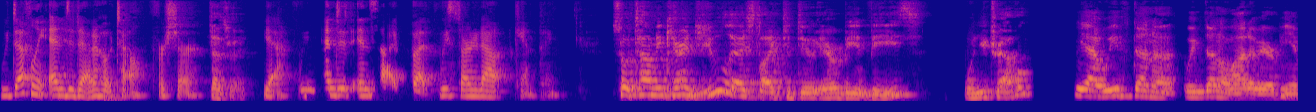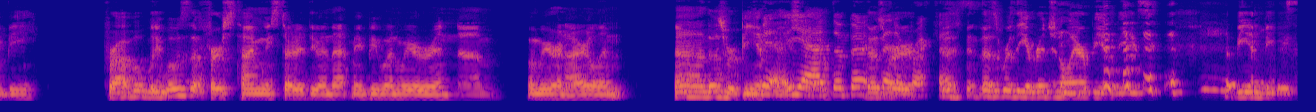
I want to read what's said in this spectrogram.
we definitely ended at a hotel for sure. That's right. Yeah, we ended inside, but we started out camping. So, Tommy and Karen, do you guys like to do Airbnbs when you travel? Yeah, we've done a we've done a lot of Airbnb. Probably, what was the first time we started doing that? Maybe when we were in um, when we were in Ireland. Uh, those were B and B's. Yeah, the be- those were breakfast. those were the original Airbnbs, the B and B's.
